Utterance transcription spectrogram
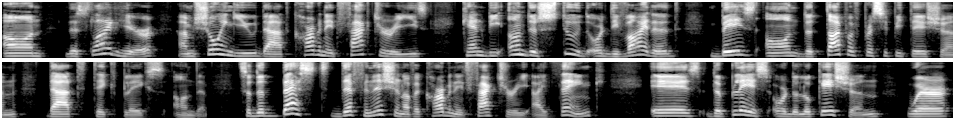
On this slide here, I'm showing you that carbonate factories can be understood or divided based on the type of precipitation that take place on them. So the best definition of a carbonate factory, I think, is the place or the location where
